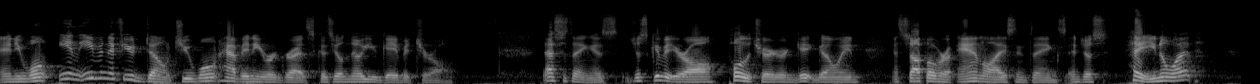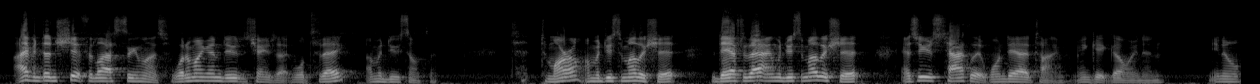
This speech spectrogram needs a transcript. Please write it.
and you won't and even if you don't, you won't have any regrets because you'll know you gave it your all. That's the thing is just give it your all, pull the trigger, get going, and stop over analyzing things and just hey, you know what? I haven't done shit for the last three months. What am I going to do to change that? Well, today, I'm going to do something. T- tomorrow, I'm going to do some other shit. The day after that, I'm going to do some other shit. And so you just tackle it one day at a time and get going. And, you know,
